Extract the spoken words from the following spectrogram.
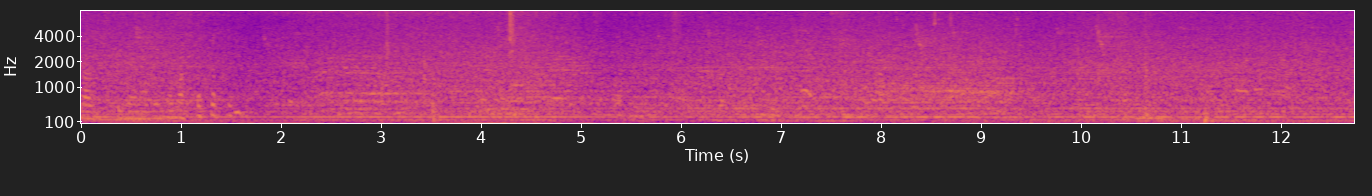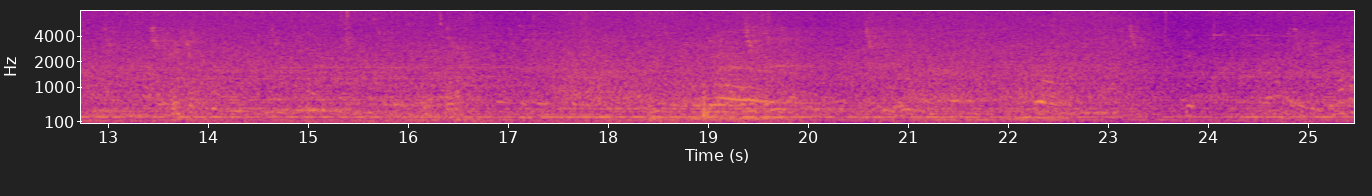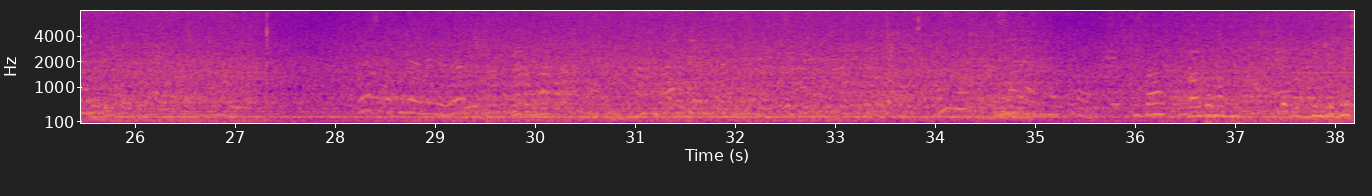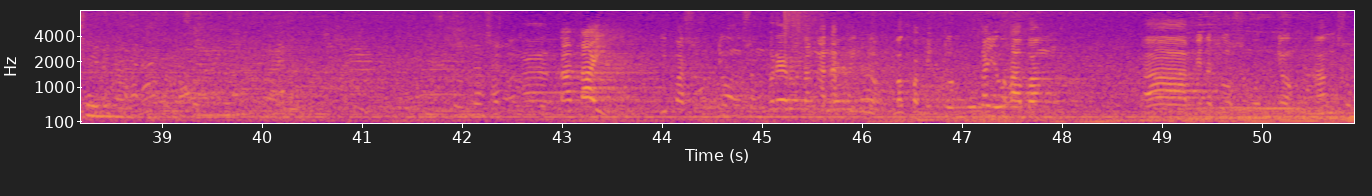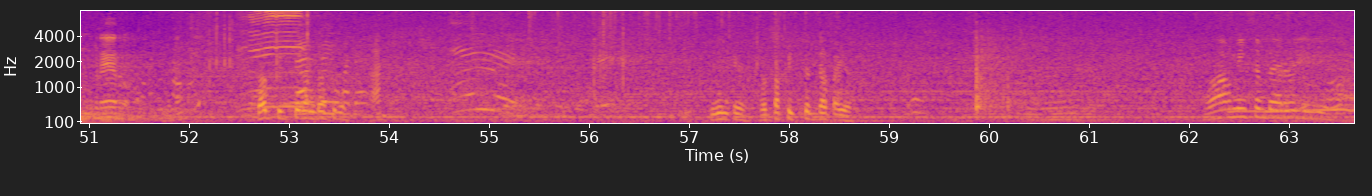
好きなのでご habang uh, pinasusunod nyo ang sombrero. Dad, picture lang daw sila. Ha? Tingin kayo. Magpa-picture daw kayo. Wala kaming sombrero doon.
